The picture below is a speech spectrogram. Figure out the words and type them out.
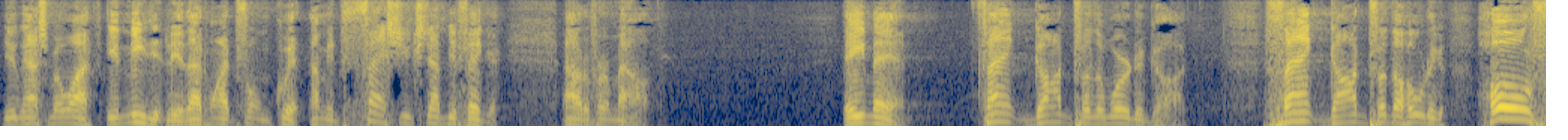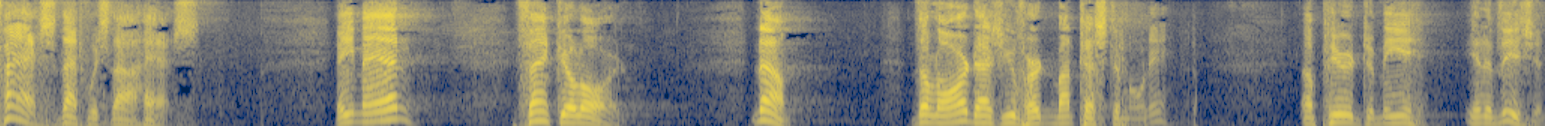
You can ask my wife. Immediately that white foam quit. I mean, fast you snap your finger out of her mouth. Amen. Thank God for the Word of God. Thank God for the Holy Ghost. Hold fast that which thou hast. Amen. Thank you, Lord. Now, the Lord, as you've heard my testimony, appeared to me in a vision.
